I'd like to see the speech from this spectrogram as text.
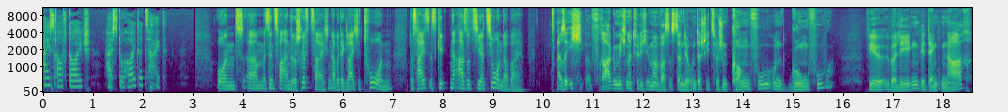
Heißt auf Deutsch, hast du heute Zeit? Und ähm, es sind zwar andere Schriftzeichen, aber der gleiche Ton. Das heißt, es gibt eine Assoziation dabei. Also ich frage mich natürlich immer, was ist dann der Unterschied zwischen Kung Fu und Gung Fu? Wir überlegen, wir denken nach.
